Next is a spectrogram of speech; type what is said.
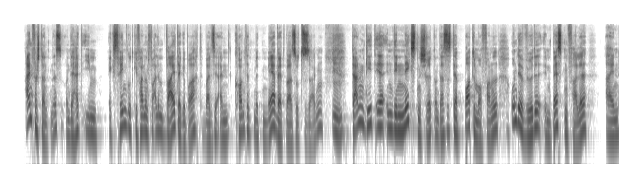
einverstanden ist und der hat ihm extrem gut gefallen und vor allem weitergebracht, weil es ja ein Content mit Mehrwert war sozusagen, Mhm. dann geht er in den nächsten Schritt und das ist der Bottom of Funnel und er würde im besten Falle ein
